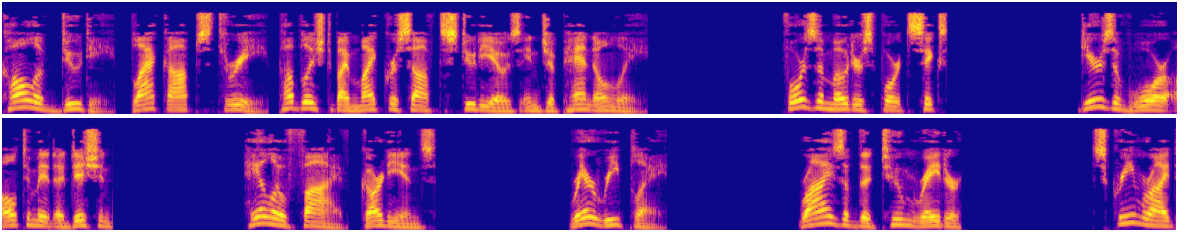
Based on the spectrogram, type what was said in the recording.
Call of Duty, Black Ops 3 published by Microsoft Studios in Japan only Forza Motorsport 6 Gears of War Ultimate Edition Halo 5, Guardians Rare Replay Rise of the Tomb Raider Screamride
